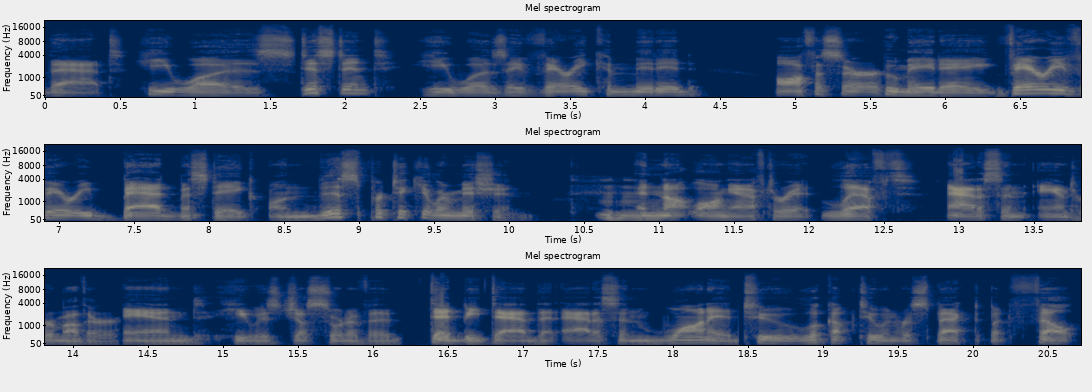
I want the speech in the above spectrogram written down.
that he was distant. He was a very committed officer who made a very, very bad mistake on this particular mission Mhm. and not long after it left Addison and her mother and he was just sort of a deadbeat dad that Addison wanted to look up to and respect but felt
